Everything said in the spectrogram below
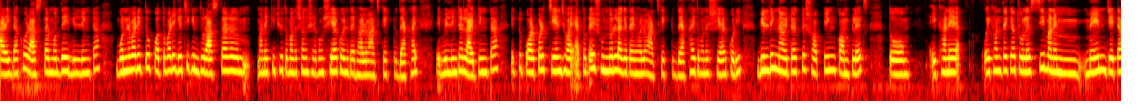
আর এই দেখো রাস্তার মধ্যে এই বিল্ডিংটা। বোনের বাড়ি তো কতবারই গেছি, কিন্তু রাস্তার মানে কিছু তোমাদের সঙ্গে সেরকম শেয়ার করিনি, তাই ভাবলাম আজকে একটু দেখাই। এই বিল্ডিংটার লাইটিংটা একটু পরপর চেঞ্জ হয়, এতটাই সুন্দর লাগে, তাই ভাবলাম আজকে একটু দেখাই, তোমাদের শেয়ার করি। বিল্ডিং না, এটা একটা শপিং কমপ্লেক্স তো এখানে ওইখান থেকে চলে এসেছি। মানে মেন যেটা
